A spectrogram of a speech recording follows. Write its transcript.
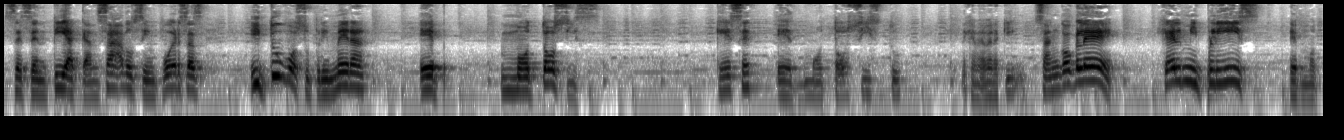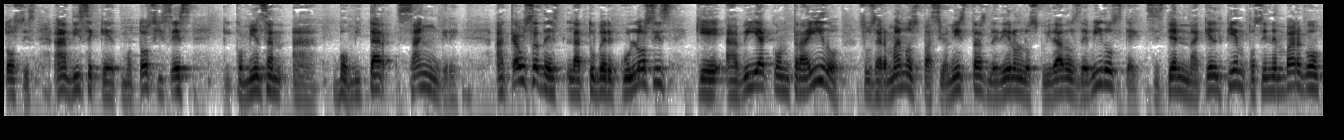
se sentía cansado, sin fuerzas y tuvo su primera hepmotosis. ¿Qué es hepmotosis tú? Déjame ver aquí. Sangogle, help me please. Hepmotosis. Ah, dice que hepmotosis es que comienzan a vomitar sangre a causa de la tuberculosis que había contraído. Sus hermanos pasionistas le dieron los cuidados debidos que existían en aquel tiempo. Sin embargo,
